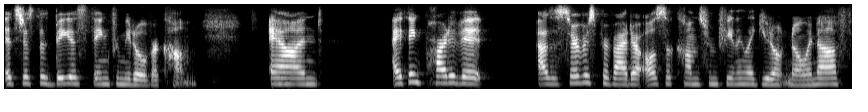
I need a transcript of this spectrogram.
It's just the biggest thing for me to overcome. And I think part of it as a service provider also comes from feeling like you don't know enough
